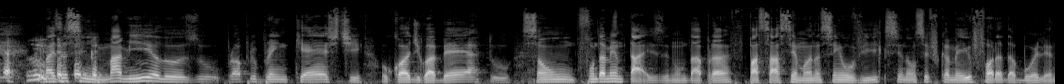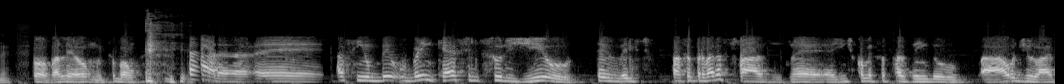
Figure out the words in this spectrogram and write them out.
Mas assim, Mamilos, o próprio Braincast, o Código Aberto, são fundamentais. Não dá pra passar a semana sem ouvir, que senão você fica meio fora da bolha, né? Pô, valeu, muito bom. Cara, é, assim, o, o Braincast ele surgiu, teve- ele passou por várias fases, né? A gente começou fazendo áudio lá,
